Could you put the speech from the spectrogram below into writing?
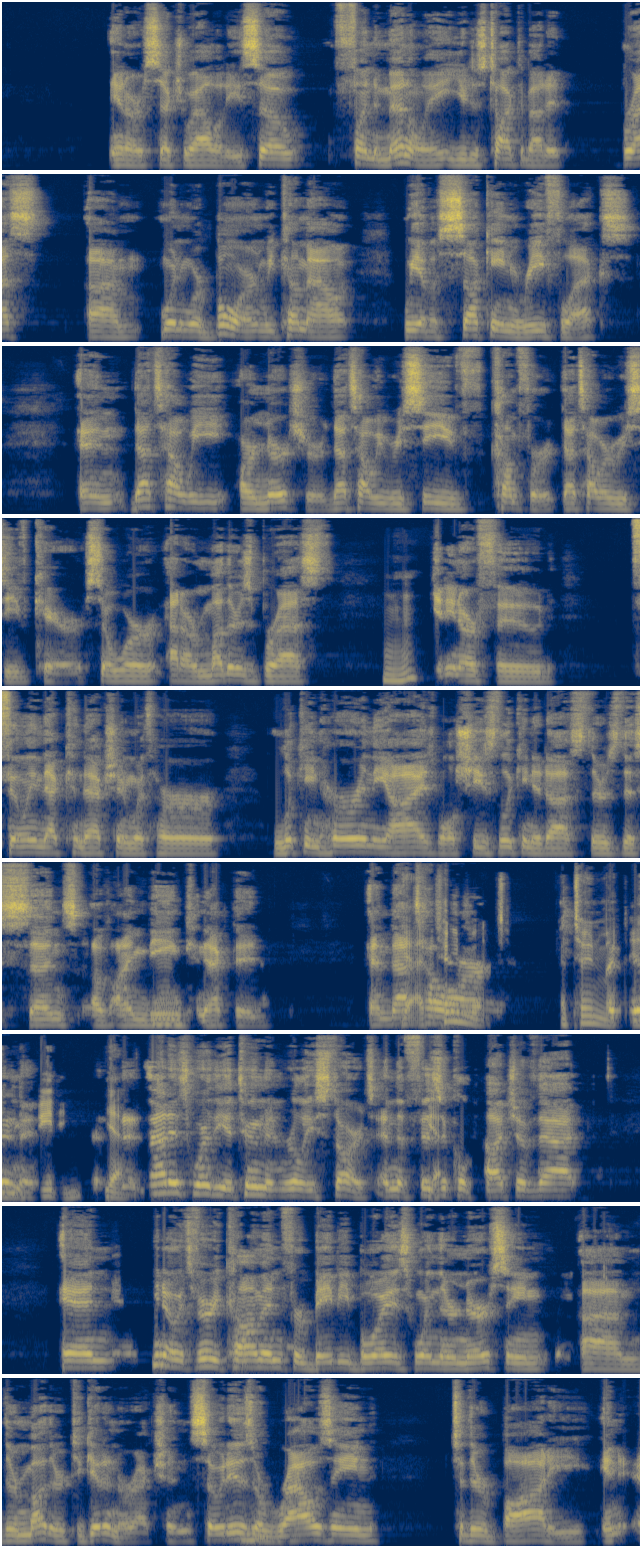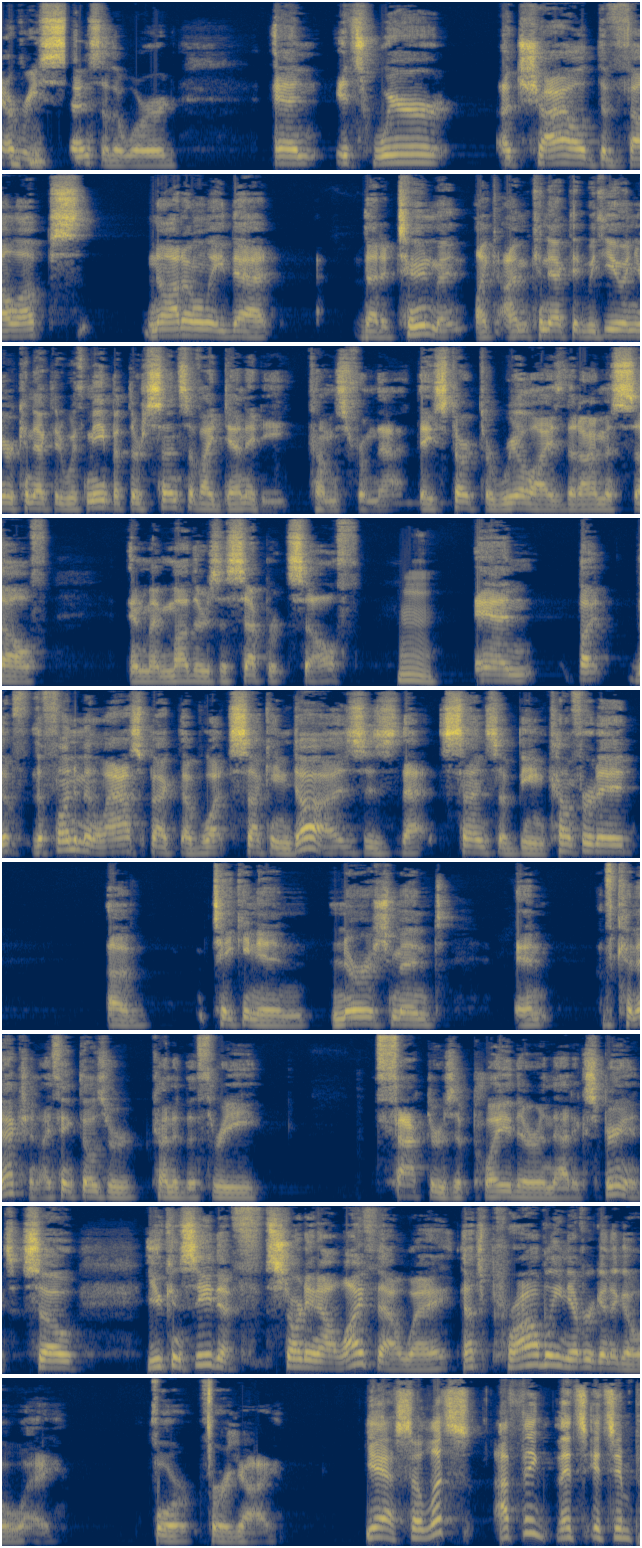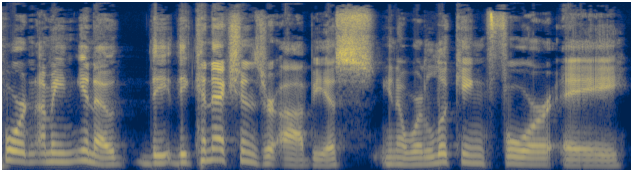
in our sexuality. So fundamentally, you just talked about it. Breasts, um, when we're born, we come out, we have a sucking reflex, and that's how we are nurtured. That's how we receive comfort. That's how we receive care. So we're at our mother's breast, mm-hmm. getting our food, feeling that connection with her, looking her in the eyes while she's looking at us. There's this sense of I'm being mm-hmm. connected, and that's yeah, how our attunement, attunement. Yeah, that is where the attunement really starts, and the physical yeah. touch of that. And you know, it's very common for baby boys when they're nursing um, their mother to get an erection. So it is mm-hmm. arousing to their body in every mm-hmm. sense of the word, and it's where a child develops not only that that attunement like i'm connected with you and you're connected with me but their sense of identity comes from that they start to realize that i'm a self and my mother's a separate self. Mm. And the the fundamental aspect of what sucking does is that sense of being comforted, of taking in nourishment, and of connection. I think those are kind of the three factors at play there in that experience. So you can see that starting out life that way, that's probably never going to go away for for a guy. Yeah, so let's. I think that's it's important. I mean, you know, the the connections are obvious. You know, we're looking for a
